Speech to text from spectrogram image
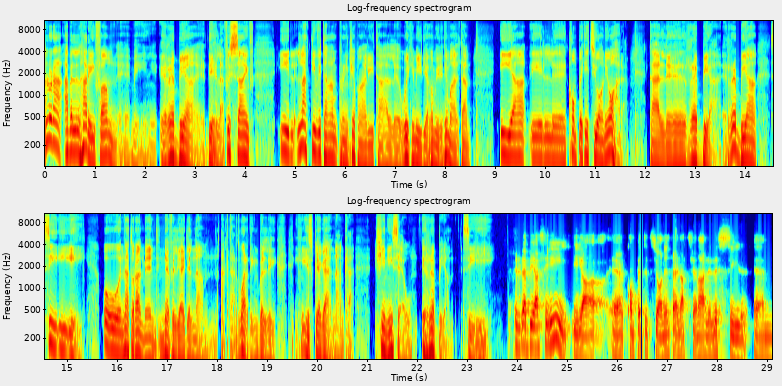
allura qabel il-ħarifa eh, ir-rebbija diħla fis-sajf l-attività prinċipali tal-Wikimedia Community Malta hija l-kompetizzjoni oħra tal-rebbija, rebbija CEE, e. u naturalment Neville jgħidilna aktar dwar din billi jispjegalna anka x'inhi sew ir-rebbija CEE. E. Ir-rebbija CEE e hija eh, kompetizzjoni internazzjonali li ssir ehm,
